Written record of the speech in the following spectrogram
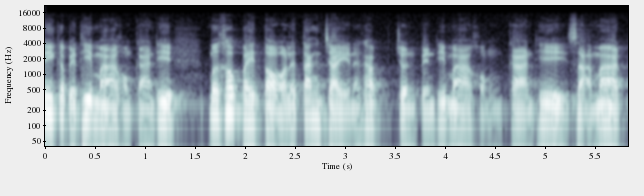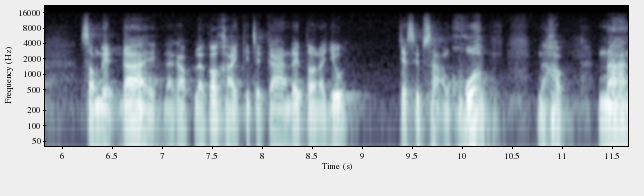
นี่ก็เป็นที่มาของการที่เมื่อเข้าไปต่อและตั้งใจนะครับ จนเป็นที่มาของการที่สามารถสำเร็จได้นะครับ แล้วก็ขายกิจการได้ตอนอายุ 73 ขวบนะครับ นาน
